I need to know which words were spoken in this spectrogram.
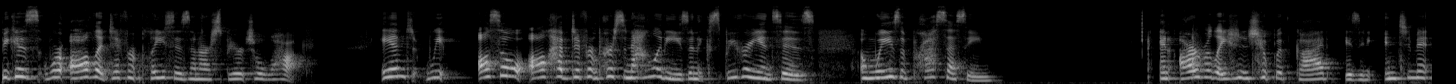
because we're all at different places in our spiritual walk. And we also all have different personalities and experiences and ways of processing. And our relationship with God is an intimate,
